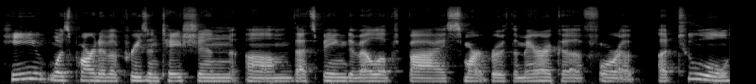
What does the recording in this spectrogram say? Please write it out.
He was part of a presentation um, that's being developed by Smart Growth America for a, a tool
